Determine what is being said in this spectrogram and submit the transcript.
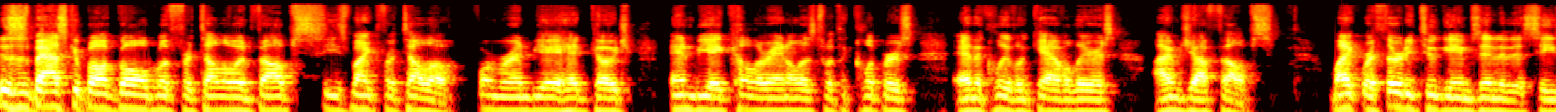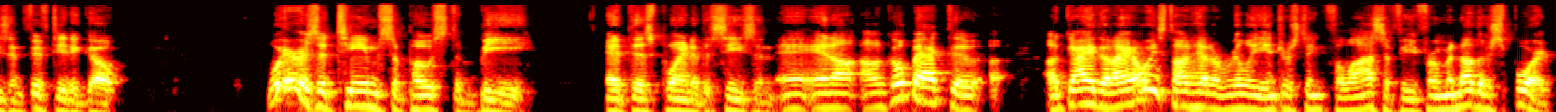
This is Basketball Gold with Fratello and Phelps. He's Mike Fratello, former NBA head coach, NBA color analyst with the Clippers and the Cleveland Cavaliers. I'm Jeff Phelps. Mike, we're 32 games into this season, 50 to go. Where is a team supposed to be at this point of the season? And, I'll, I'll go back to a guy that I always thought had a really interesting philosophy from another sport.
